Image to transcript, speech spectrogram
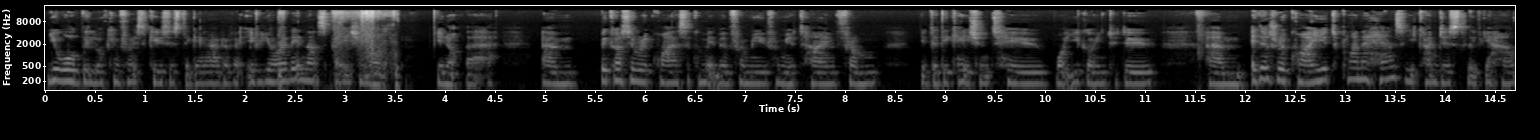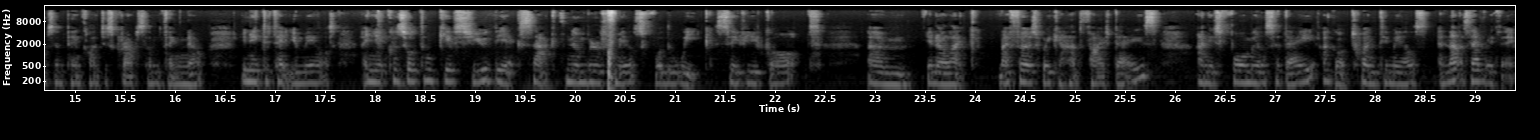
you will be looking for excuses to get out of it. If you're already in that space, you're not you're not there, um, because it requires a commitment from you, from your time, from your dedication to what you're going to do. Um, it does require you to plan ahead, so you can't just leave your house and think, I'll just grab something. No, you need to take your meals, and your consultant gives you the exact number of meals for the week. So if you've got, um, you know, like my first week, I had five days, and it's four meals a day. I got 20 meals, and that's everything.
